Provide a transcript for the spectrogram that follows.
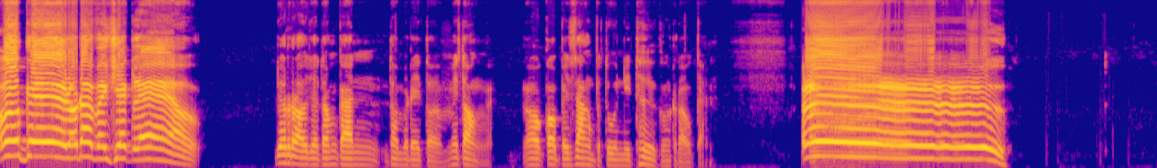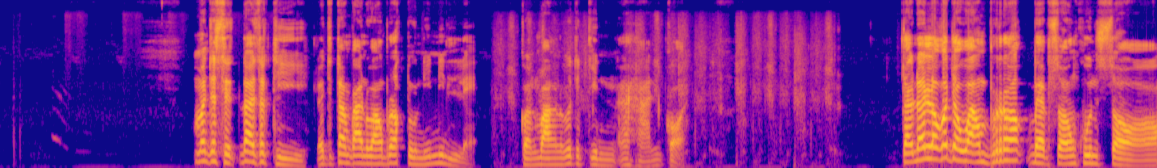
โอเค เราได้ไฟแช็กแล้วเดี๋ยวเราจะทำการทำอะไรต่อไม่ต้อง เราก็ไปสร้างประตูเนเธอร์ของเรากัน เออมันจะเสร็จได้สักที เราจะทำการวางบล็อกตรงนี้นี่แหละ ก่อนวางเราก็จะกินอาหารก่อน จากนั้นเราก็จะวางบล็อกแบบสองคูณสอง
